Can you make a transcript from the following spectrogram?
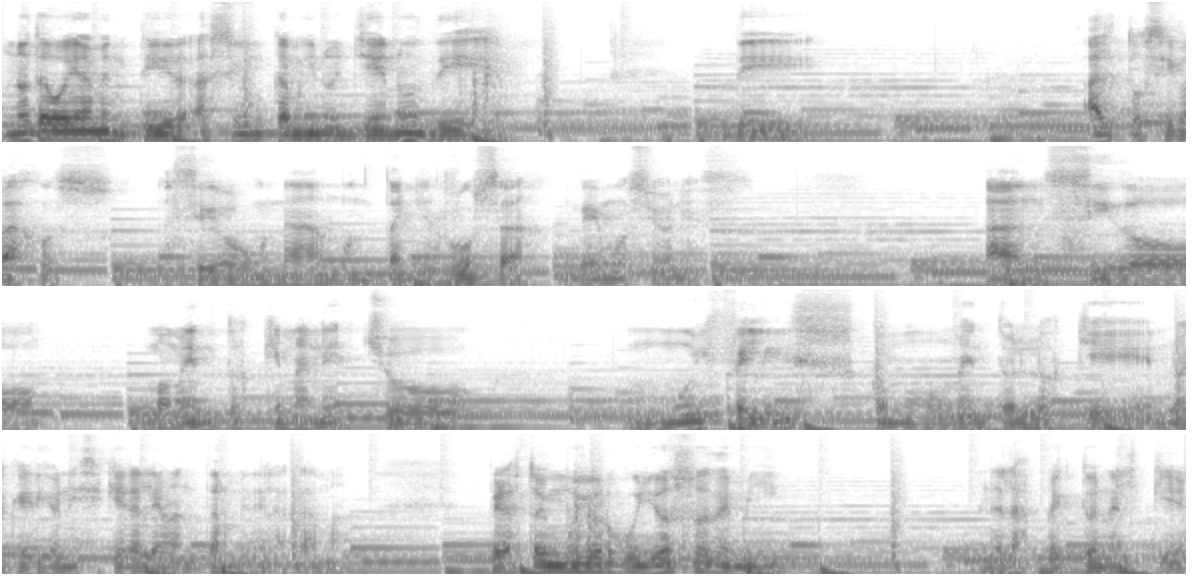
no te voy a mentir, ha sido un camino lleno de, de altos y bajos. Ha sido una montaña rusa de emociones. Han sido momentos que me han hecho muy feliz, como momentos en los que no he querido ni siquiera levantarme de la cama. Pero estoy muy orgulloso de mí en el aspecto en el que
